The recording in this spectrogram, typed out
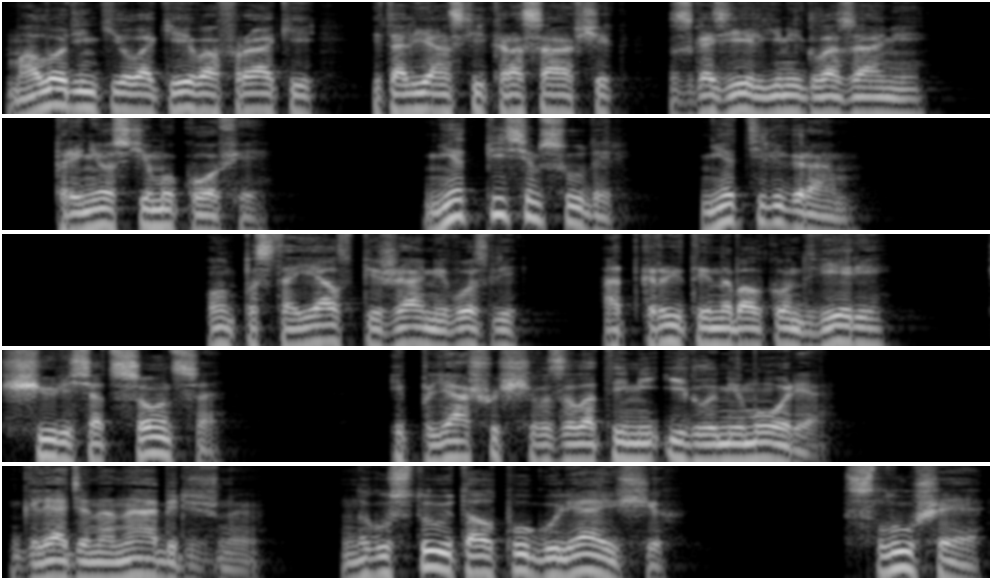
Молоденький лакей во фраке, итальянский красавчик с газельями глазами, принес ему кофе. «Нет писем, сударь, нет телеграмм». Он постоял в пижаме возле открытые на балкон двери, щурясь от солнца и пляшущего золотыми иглами моря, глядя на набережную, на густую толпу гуляющих, слушая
